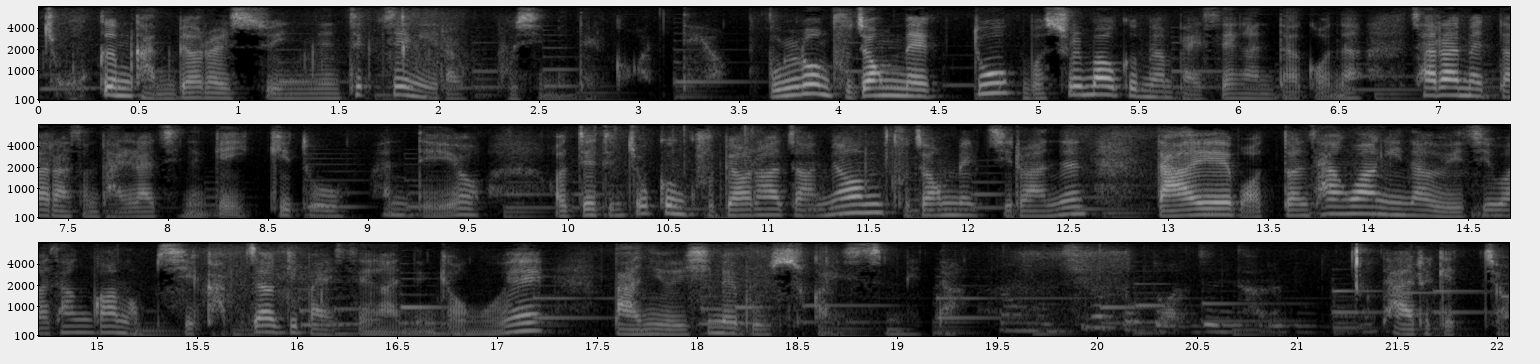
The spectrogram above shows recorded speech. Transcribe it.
조금 감별할 수 있는 특징이라고 보시면 될 것 같아요. 물론 부정맥도 뭐 술 먹으면 발생한다거나 사람에 따라서는 달라지는 게 있기도 한데요. 어쨌든 조금 구별하자면 부정맥 질환은 나의 어떤 상황이나 의지와 상관없이 갑자기 발생하는 경우에 많이 의심해 볼 수가 있습니다. 치료법도 완전히 다르겠네요. 다르겠죠.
